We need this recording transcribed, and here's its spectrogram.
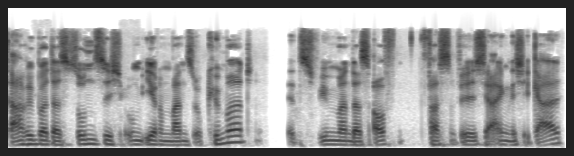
darüber, dass Sun sich um ihren Mann so kümmert. Jetzt, wie man das auffassen will, ist ja eigentlich egal.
